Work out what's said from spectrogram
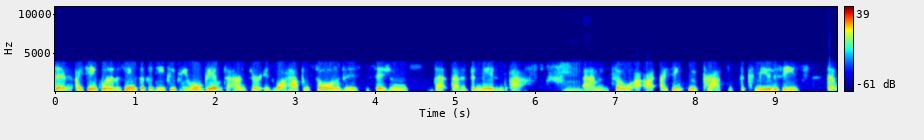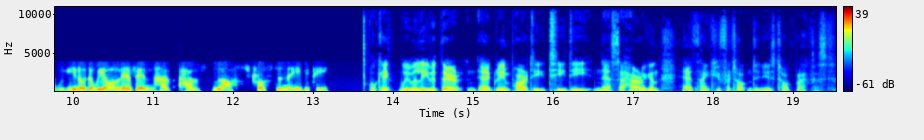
then I think one of the things that the DPP won't be able to answer is what happens to all of his decisions that, that have been made in the past. Mm. Um, so I, I think perhaps it's the communities that we, you know that we all live in have, have lost trust in the ABP. Okay, we will leave it there. Uh, Green Party TD Neasa Hourigan, uh, thank you for talking to News Talk Breakfast.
